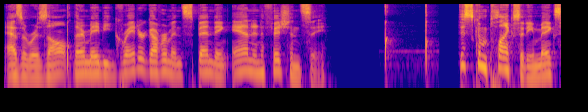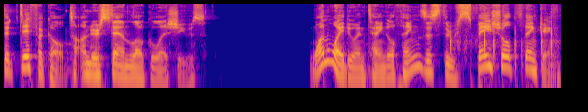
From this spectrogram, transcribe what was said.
As a result, there may be greater government spending and inefficiency. This complexity makes it difficult to understand local issues. One way to entangle things is through spatial thinking.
